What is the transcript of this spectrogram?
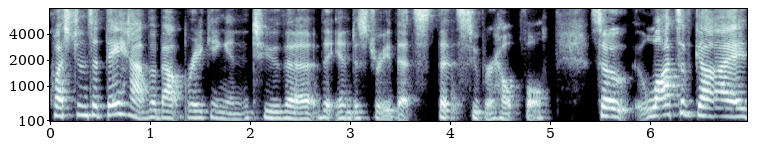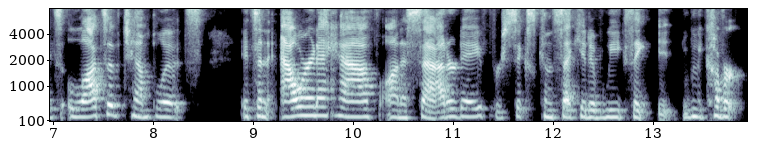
questions that they have about breaking into the the industry that's that's super helpful. So lots of guides lots of templates. It's an hour and a half on a saturday for six consecutive weeks. They, we cover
